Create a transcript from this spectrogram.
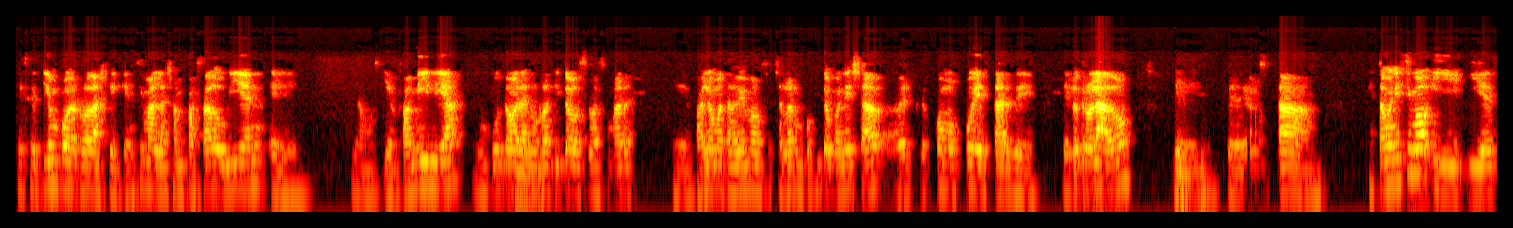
ese tiempo de rodaje que encima la hayan pasado bien, eh, digamos, y en familia, en un punto ahora en un ratito se va a sumar eh, Paloma también, vamos a charlar un poquito con ella, a ver cómo fue estar de, del otro lado, eh, pero digamos, está, está buenísimo y, es,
